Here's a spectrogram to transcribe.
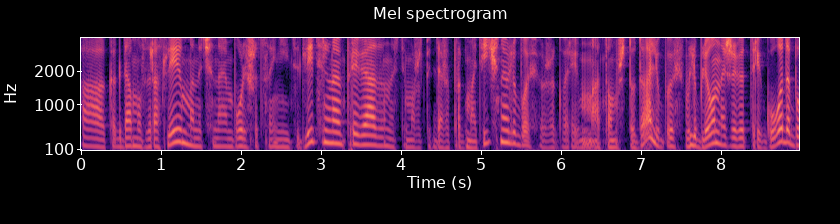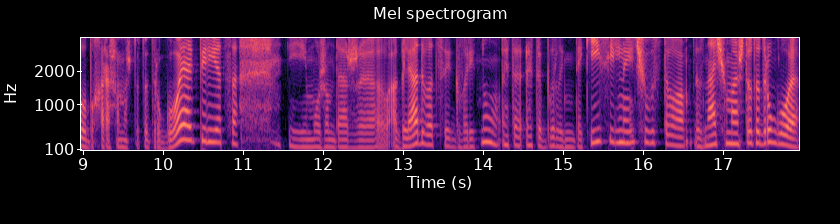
А когда мы взрослеем, мы начинаем больше ценить длительную привязанность, и, может быть, даже прагматичную любовь. И уже говорим о том, что да, любовь влюбленная живет три года, было бы хорошо на что-то другое опереться. И можем даже оглядываться и говорить, ну, это, это было не такие сильные чувства, значимое что-то другое.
